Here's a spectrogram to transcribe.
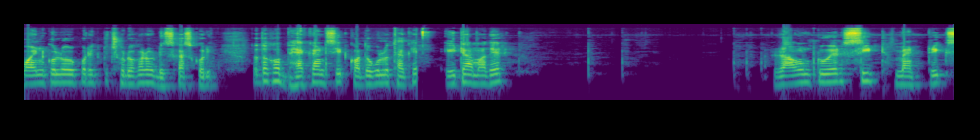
পয়েন্টগুলোর উপর একটু ছোটোখাটো ডিসকাস করি। তো দেখো ভ্যাকান্ট সিট কতগুলো থাকে? এইটা আমাদের রাউন্ড টু এর সিট ম্যাট্রিক্স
